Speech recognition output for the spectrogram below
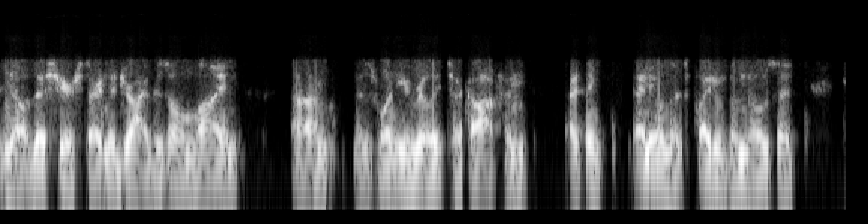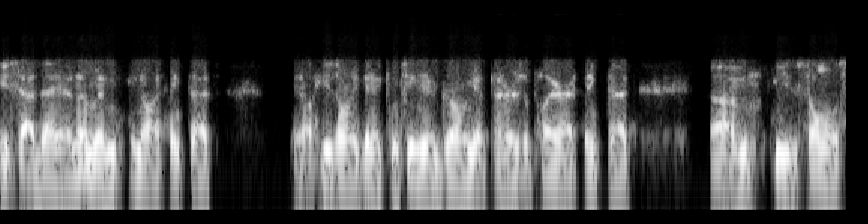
you know, this year starting to drive his own line um, is when he really took off. And I think anyone that's played with him knows that he's had that in him. And, you know, I think that, you know, he's only going to continue to grow and get better as a player. I think that um, he's almost,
